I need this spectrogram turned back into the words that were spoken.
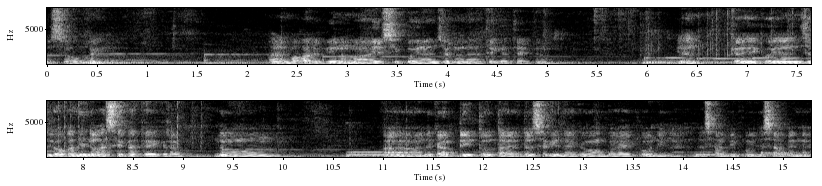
Mas okay. Ah, maka-review na maayos si Kuya Angelo natin katekram. Yun, kay Kuya Angelo, kanina kasi katekram, nung ah, nag-update po tayo doon sa ginagawang bahay po nila, nasabi po niya sa akin na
